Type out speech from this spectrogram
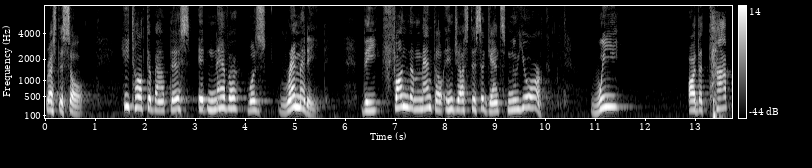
rest his soul, he talked about this. It never was remedied. The fundamental injustice against New York. We are the top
